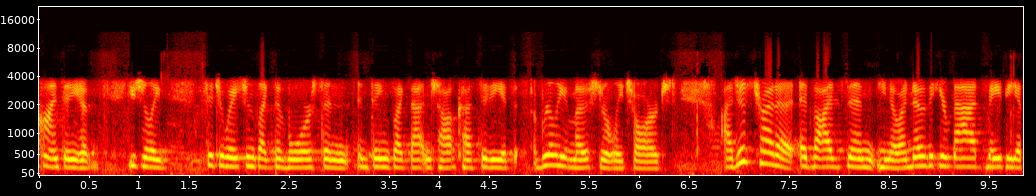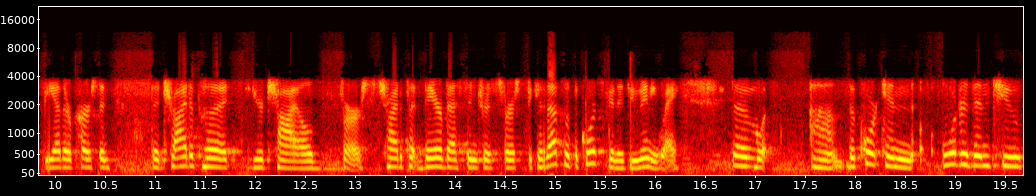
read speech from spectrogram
clients, and you know, usually situations like divorce and, and things like that in child custody, it's really emotionally charged. I just try to advise them, you know, I know that you're mad maybe at the other person, but try to put your child first. Try to put their best interest first because that's what the court's going to do anyway. So um, the court can order them to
